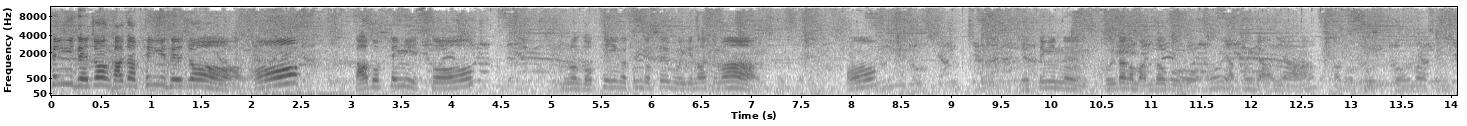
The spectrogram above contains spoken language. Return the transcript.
팽이 대전 가자 팽이 대전 어? 나도 팽이 있어 물론 너 팽이가 좀 더 세 보이긴 하지만 어? 내 팽이는 돌다가 만다고 어? 약한 게 아니야. 나도 보여줄게 얼마나 센지.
